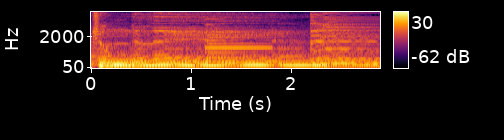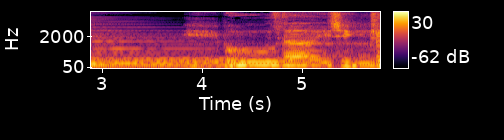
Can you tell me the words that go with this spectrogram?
中的泪已不再清澈。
